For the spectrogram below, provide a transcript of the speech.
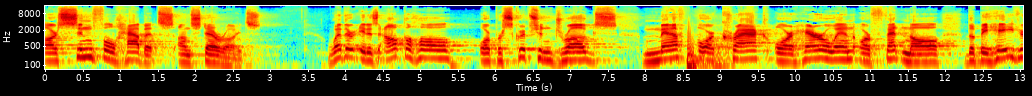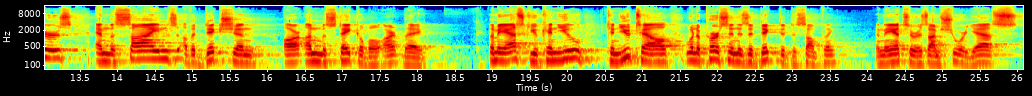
are sinful habits on steroids. Whether it is alcohol or prescription drugs meth or crack or heroin or fentanyl, the behaviors and the signs of addiction are unmistakable, aren't they? Let me ask you can, you can you tell when a person is addicted to something? And the answer is I'm sure yes.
